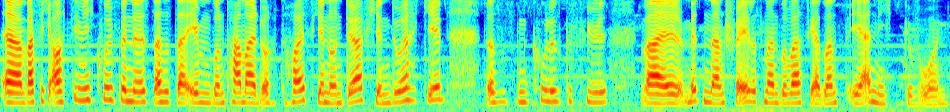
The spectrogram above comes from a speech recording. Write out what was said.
Äh, was ich auch ziemlich cool finde, ist, dass es da eben so ein paar Mal durch Häuschen und Dörfchen durchgeht. Das ist ein cooles Gefühl, weil mitten am Trail ist man sowas ja sonst eher nicht gewohnt.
